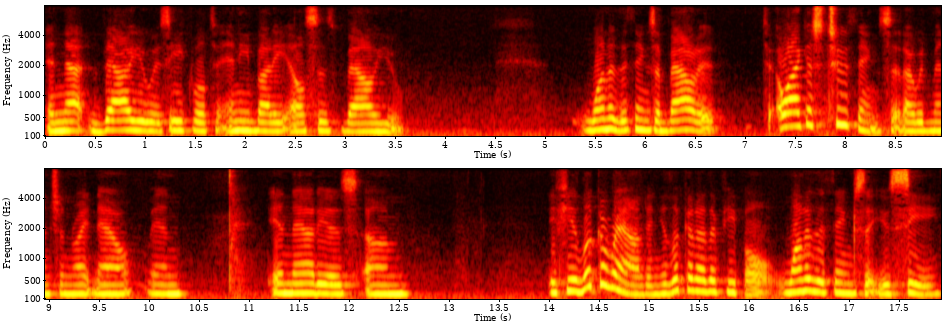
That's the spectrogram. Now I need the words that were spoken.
And that value is equal to anybody else's value. One of the things about it, oh, I guess two things that I would mention right now, and, and that is um, if you look around and you look at other people, one of the things that you see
